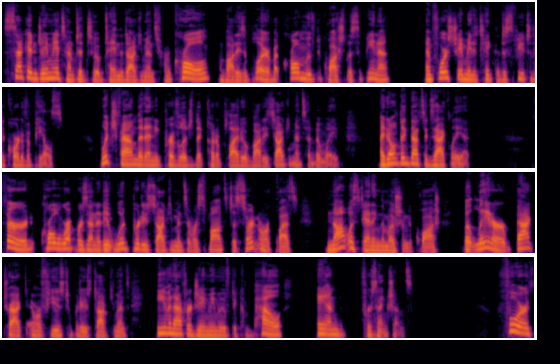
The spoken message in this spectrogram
Second, Jamie attempted to obtain the documents from Kroll, Abadi's employer, but Kroll moved to quash the subpoena and forced Jamie to take the dispute to the Court of Appeals, which found that any privilege that could apply to Abadi's documents had been waived. I don't think that's exactly it. Third, Kroll represented it would produce documents in response to certain requests, notwithstanding the motion to quash, but later backtracked and refused to produce documents even after Jamie moved to compel and for sanctions. Fourth,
